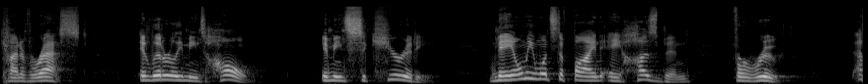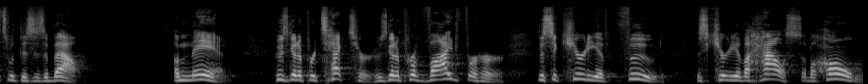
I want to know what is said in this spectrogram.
kind of rest. It literally means home, it means security. Naomi wants to find a husband for Ruth. That's what this is about. A man who's going to protect her, who's going to provide for her the security of food, the security of a house, of a home,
